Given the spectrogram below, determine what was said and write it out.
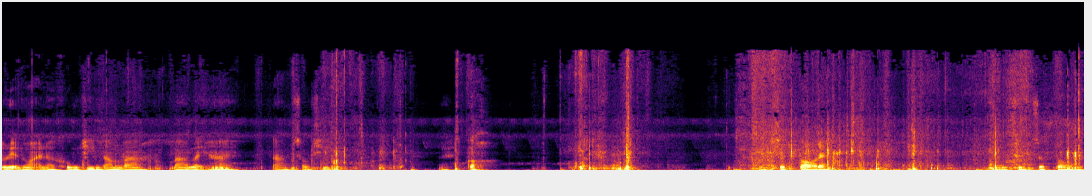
Số điện thoại là 0983 372 869 Đây, cỏ. Rất to đẹp rất to đẹp.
